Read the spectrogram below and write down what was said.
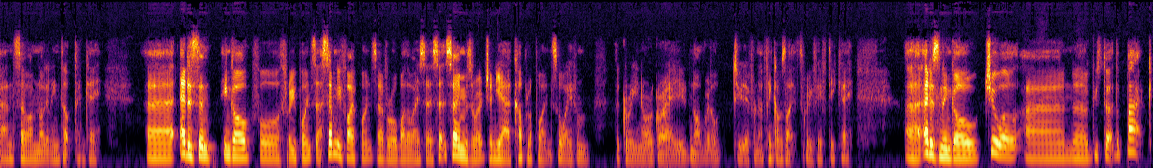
and so I'm not getting top 10k. Uh, Ederson in goal for three points. Uh, 75 points overall, by the way. So same as Rich, and yeah, a couple of points away from a green or a grey. Not real too different. I think I was like 350k. Uh, Ederson in goal, Chilwell and uh, Gusto at the back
